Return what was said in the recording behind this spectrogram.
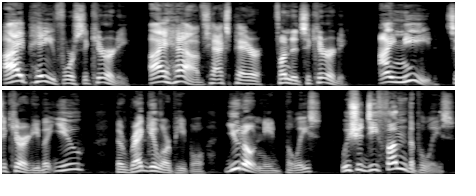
I pay for security. I have taxpayer funded security. I need security, but you, the regular people, you don't need police. We should defund the police.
